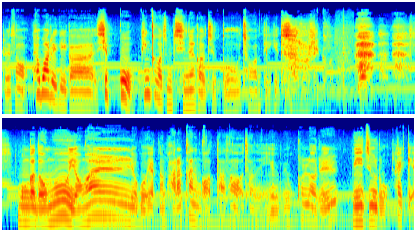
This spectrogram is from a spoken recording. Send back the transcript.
그래서 펴바르기가 쉽고 핑크가 좀 진해가지고 저한테 이게 더 잘 어울릴 것 같아요. 뭔가 너무 young하려고 약간 발악하는 것 같아서 저는 이, 이 컬러를 위주로 할게요.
